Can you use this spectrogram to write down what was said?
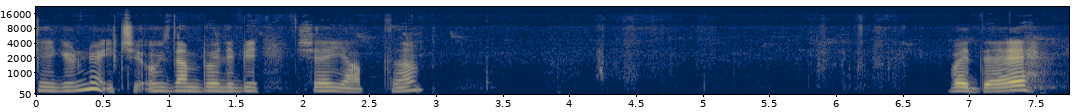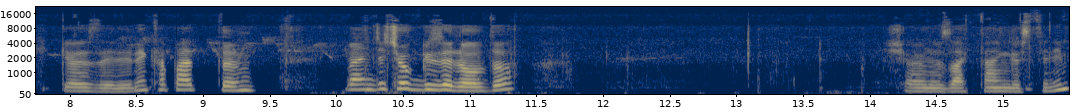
şey görünüyor içi. O yüzden böyle bir şey yaptım. Ve de gözlerini kapattım. Bence çok güzel oldu. Şöyle uzaktan göstereyim.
